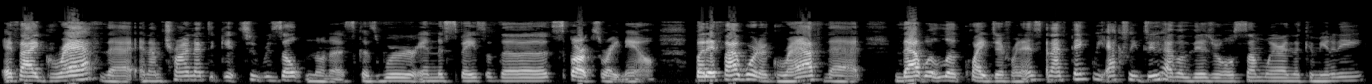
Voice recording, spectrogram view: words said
if I graph that, and I'm trying not to get too resultant on us because we're in the space of the sparks right now, but if I were to graph that, that would look quite different. And I think we actually do have a visual somewhere in the community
